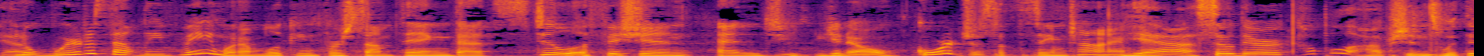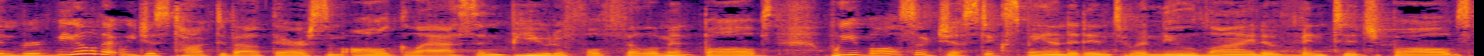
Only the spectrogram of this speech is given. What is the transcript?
You know, where does that leave me when I'm looking for something that's still efficient and, you know, gorgeous at the same time? Yeah, so there are a couple options. Within Reveal that we just talked about, there are some all glass and beautiful filament bulbs. We've also just expanded into a new line of vintage bulbs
